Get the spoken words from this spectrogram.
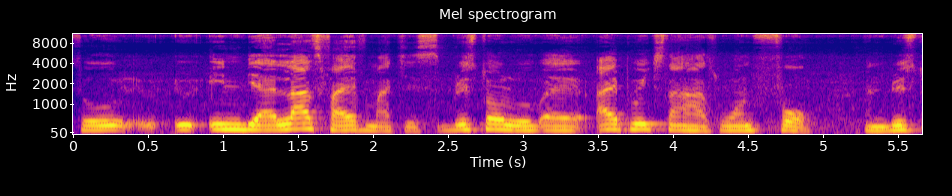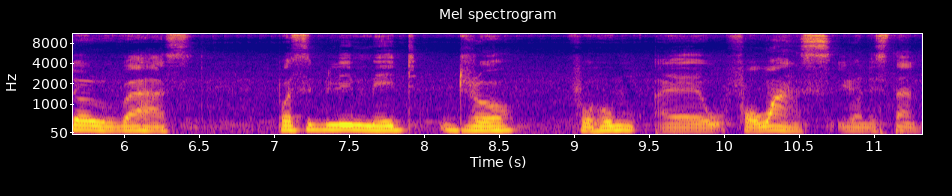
So, in their last five matches, Bristol Rover, uh, Ipswich Town has won four and Bristol Rover has possibly made draw for home uh, for once. You understand?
